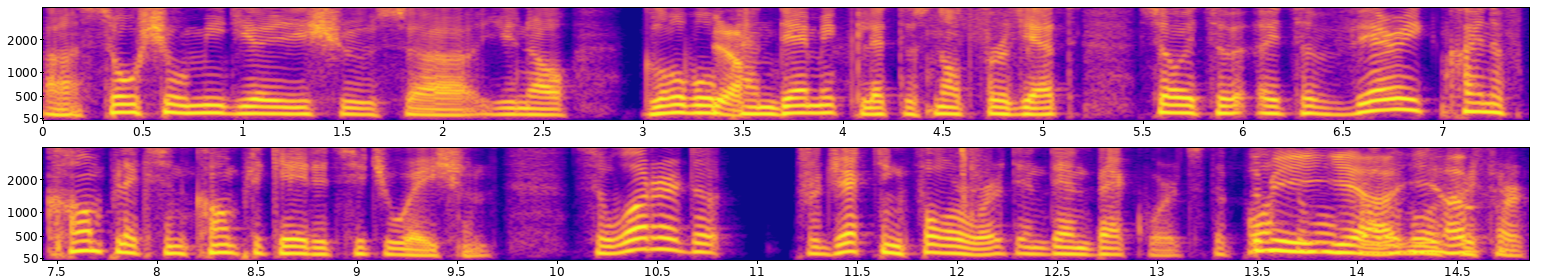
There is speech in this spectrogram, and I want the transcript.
uh, social media issues, uh, you know, global Yeah. pandemic. Let us not forget. So it's a it's a very kind of complex and complicated situation. So what are the projecting forward and then backwards? The Let me- possible, yeah, probable, yeah, preferred.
